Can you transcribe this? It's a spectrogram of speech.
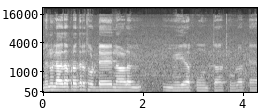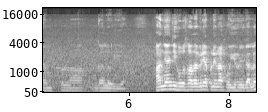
ਮੈਨੂੰ ਲੱਗਦਾ ਬ੍ਰਦਰ ਤੁਹਾਡੇ ਨਾਲ ਮੇਰਾ ਫੋਨ ਤਾਂ ਥੋੜਾ ਟਾਈਮ ਪਹਿਲਾਂ ਗੱਲ ਹੋਈ ਆ। ਹਾਂਜੀ ਹਾਂਜੀ, ਹੋ ਸਕਦਾ ਵੀਰੇ ਆਪਣੇ ਨਾਲ ਹੋਈ ਹੋਈ ਗੱਲ,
